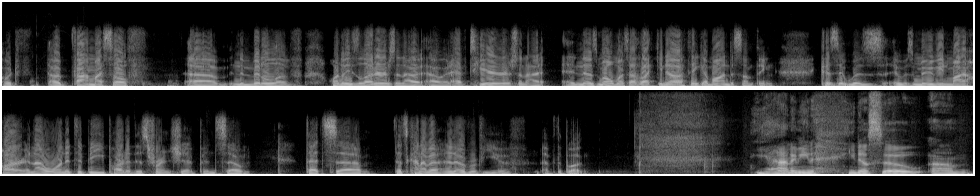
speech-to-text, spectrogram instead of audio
I would, I would find myself um, in the middle of one of these letters, and I, I would have tears, and I in those moments I was like, you know, I think I'm onto something, because it was it was moving my heart, and I wanted to be part of this friendship, and so that's uh, that's kind of an overview of of the book. Yeah, and I mean, you know, so um,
